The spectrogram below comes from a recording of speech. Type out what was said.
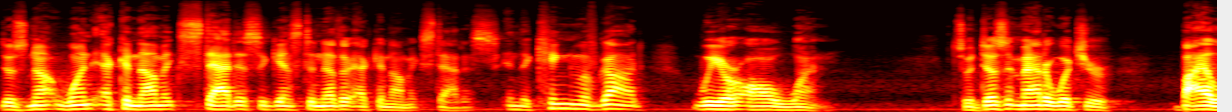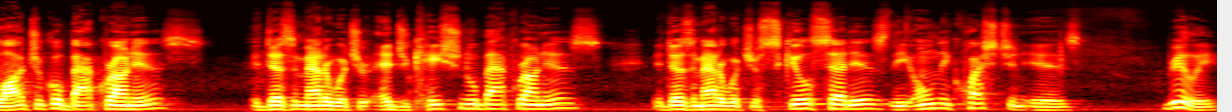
There's not one economic status against another economic status. In the kingdom of God, we are all one. So it doesn't matter what your biological background is, it doesn't matter what your educational background is, it doesn't matter what your skill set is. The only question is really,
